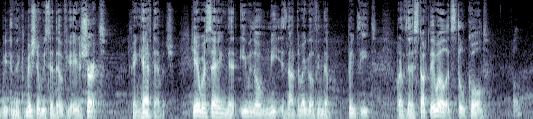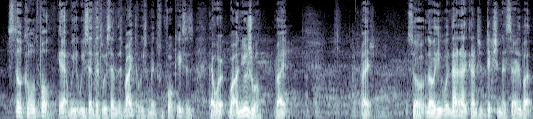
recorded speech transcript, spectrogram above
We, in the commissioner, we said that if you ate a shirt, you're paying half damage. Here we're saying that even though meat is not the regular thing that pigs eat, but if they're stuck, they will. It's still called full. Still called full. Yeah, we, we said that we said this right. That we mentioned four cases that were, were unusual, right? Okay. Right. So no, he was not a contradiction necessarily, but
